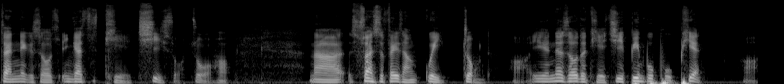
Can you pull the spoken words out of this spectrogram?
在那个时候应该是铁器所做哈，那算是非常贵重的啊，因为那时候的铁器并不普遍啊，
